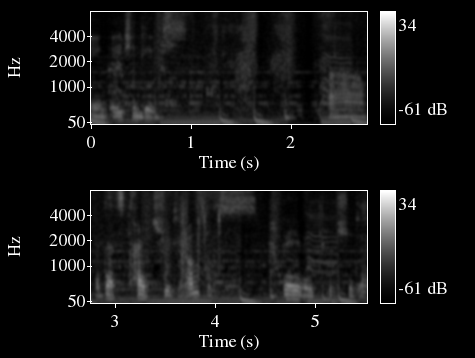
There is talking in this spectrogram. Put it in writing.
in eighteen days. Uh, but that's tight shooting. Um, so it's very very quick shooting.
